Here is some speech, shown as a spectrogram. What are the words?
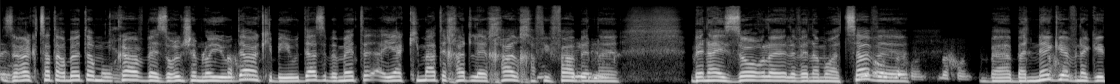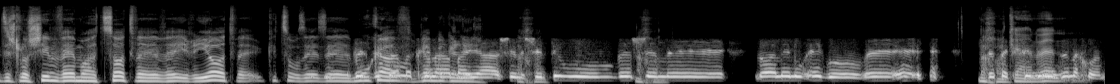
זה רק קצת הרבה יותר מורכב באזורים שהם לא יהודה, נכון. כי ביהודה זה באמת היה כמעט אחד לאחד חפיפה בין... בין האזור לבין המועצה, ובנגב נכון. נגיד זה 30 ומועצות ועיריות, וקיצור זה, זה מורכב גם בגליל. ושם מתחילה הבעיה של נכון. תיאום ושל נכון. אה, לא עלינו אגו, נכון, כן, זה נכון.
